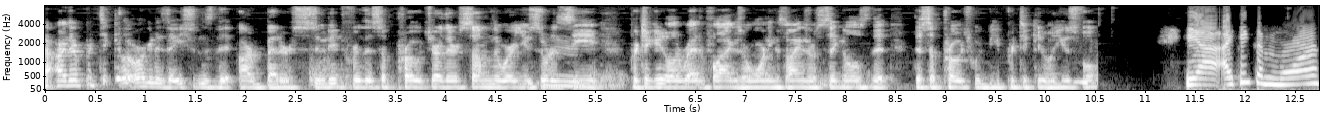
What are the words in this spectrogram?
Are there particular organizations that are better suited for this approach? Are there some where you sort of mm. see particular red flags or warning signs or signals that this approach would be particularly useful? Yeah, I think the more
